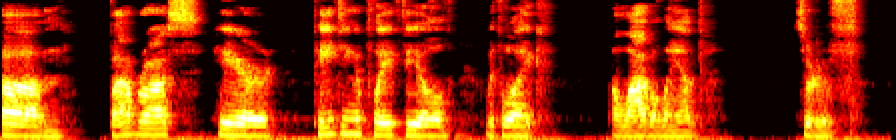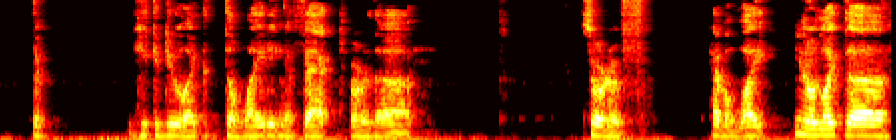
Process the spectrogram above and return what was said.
um Bob Ross here painting a playfield with like a lava lamp sort of the he could do like the lighting effect or the sort of have a light, you know, like the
